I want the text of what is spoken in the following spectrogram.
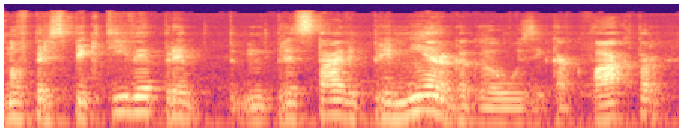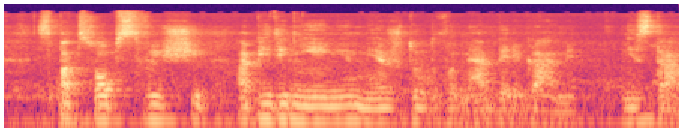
но в перспективе представить пример Гагаузии как фактор – способствующий объединению между двумя берегами Днестра.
